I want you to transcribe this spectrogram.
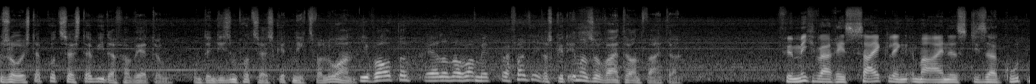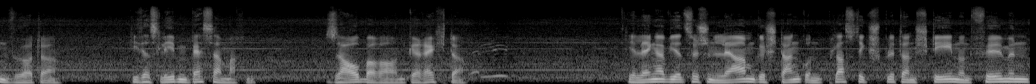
So ist der Prozess der Wiederverwertung. Und in diesem Prozess geht nichts verloren. Das geht immer so weiter und weiter. Für mich war Recycling immer eines dieser guten Wörter, die das Leben besser machen, sauberer und gerechter. Je länger wir zwischen Lärm, Gestank und Plastiksplittern stehen und filmen,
